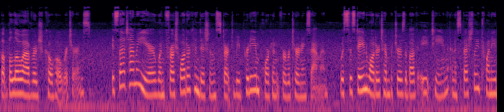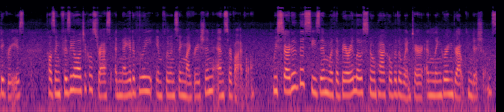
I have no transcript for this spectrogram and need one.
but below average coho returns. It's that time of year when freshwater conditions start to be pretty important for returning salmon, with sustained water temperatures above 18 and especially 20 degrees, causing physiological stress and negatively influencing migration and survival. We started this season with a very low snowpack over the winter and lingering drought conditions.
